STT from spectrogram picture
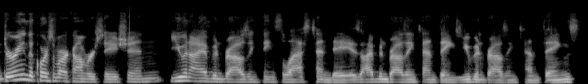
During the course of our conversation, you and I have been browsing things the last 10 days. I've been browsing 10 things. You've been browsing 10 things.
